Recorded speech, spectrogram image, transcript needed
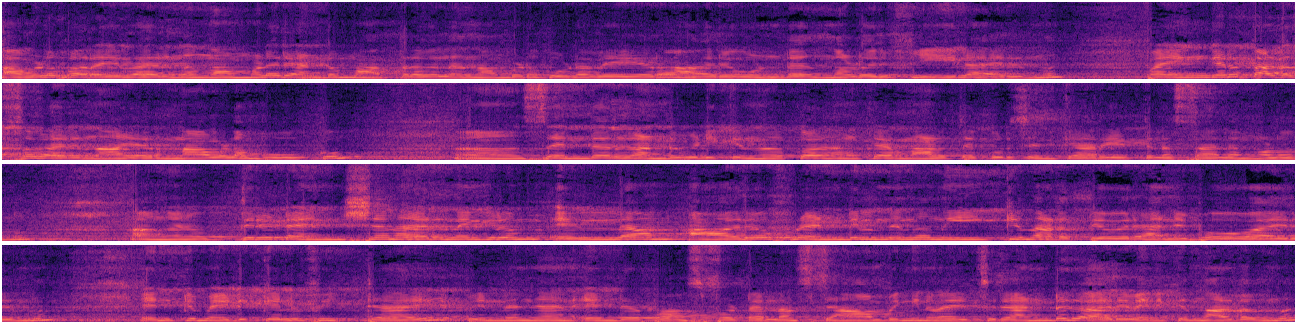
അവൾ പറയുമായിരുന്നു നമ്മൾ രണ്ടും മാത്രമല്ല നമ്മുടെ കൂടെ വേറെ ആരും ഉണ്ട് എന്നുള്ളൊരു ഫീലായിരുന്നു ഭയങ്കര തടസ്സമായിരുന്നു ആ എറണാകുളം പോക്കും. സെന്റർ കണ്ടുപിടിക്കുന്നതൊക്കെ നമുക്ക് എറണാകുളത്തെക്കുറിച്ച് എനിക്ക് അറിയത്തില്ല സ്ഥലങ്ങളൊന്നും. അങ്ങനെ ഒത്തിരി ടെൻഷനായിരുന്നെങ്കിലും എല്ലാം ആരോ ഫ്രണ്ടിൽ നിന്ന് നീക്കി നടത്തിയ ഒരു അനുഭവമായിരുന്നു. എനിക്ക് മെഡിക്കൽ ഫിറ്റായി പിന്നെ ഞാൻ എന്റെ പാസ്പോർട്ടെല്ലാം സ്റ്റാമ്പിങ്ങിന് വായിച്ച് രണ്ട് കാര്യം എനിക്ക് നടന്ന്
